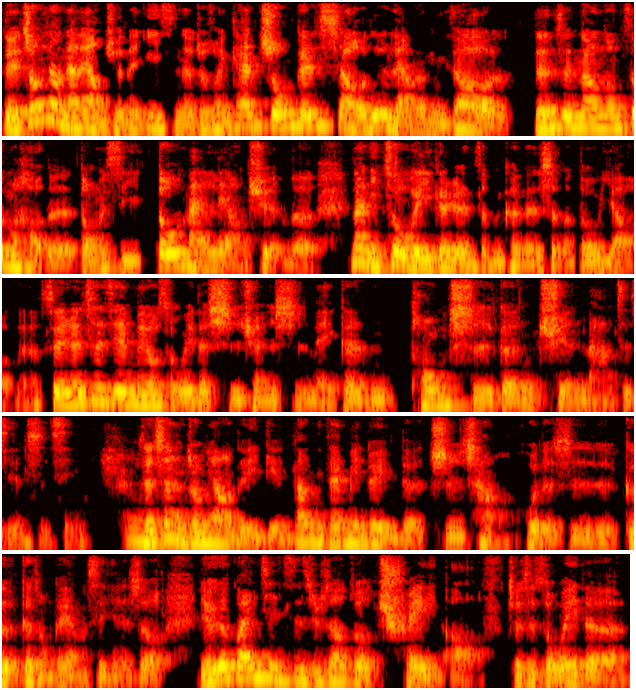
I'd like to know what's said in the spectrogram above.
对忠孝难两全的意思呢，就是说你看忠跟孝就是两个你知道人生当中这么好的东西都难两全了，那你作为一个人怎么可能什么都要呢？所以人世间没有所谓的十全十美跟通吃跟全拿这件事情。人生很重要的一点，当你在面对你的职场或者是各各种各样的事情的时候，有一个关键字就叫做 trade off，就是所谓的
